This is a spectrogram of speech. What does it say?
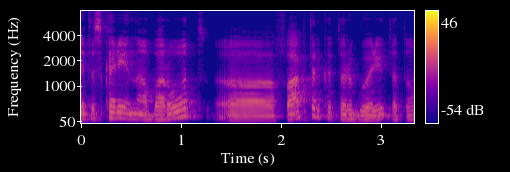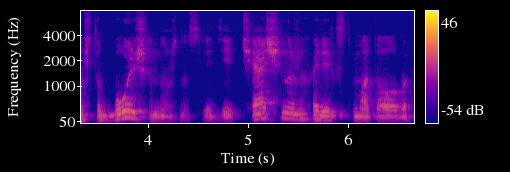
Это скорее наоборот э, фактор, который говорит о том, что больше нужно следить, чаще нужно ходить к стоматологу.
